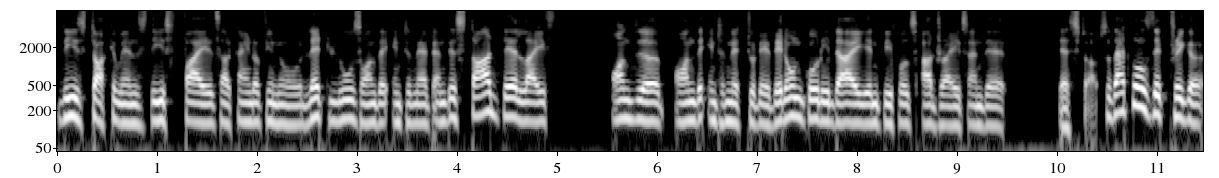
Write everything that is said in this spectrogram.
these documents, these files are kind of, you know, let loose on the internet and they start their life on the on the internet today. They don't go to die in people's hard drives and their desktop. So that was the trigger.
